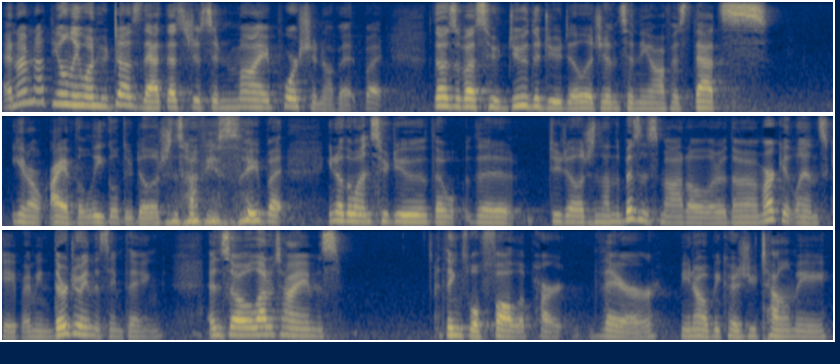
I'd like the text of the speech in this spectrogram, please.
And I'm not the only one who does that. That's just in my portion of it. But those of us who do the due diligence in the office, that's you know, I have the legal due diligence, obviously, but you know, the ones who do the the due diligence on the business model or the market landscape, I mean, they're doing the same thing, and so a lot of times things will fall apart there, you know, because you tell me,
